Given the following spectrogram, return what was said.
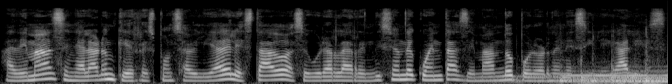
Además, señalaron que es responsabilidad del Estado asegurar la rendición de cuentas de mando por órdenes ilegales.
